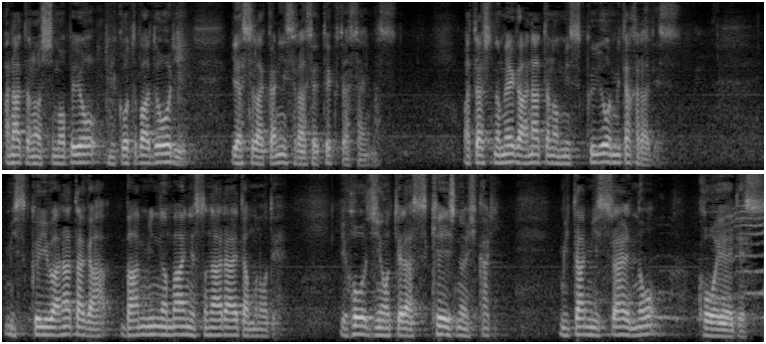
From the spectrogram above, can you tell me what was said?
あなたのしもべを御言葉通り安らかにさらせてくださいます。私の目があなたの見救いを見たからです。見救いはあなたが万民の前に備えられたもので違法人を照らす刑事の光見たミスラエルの光栄です。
